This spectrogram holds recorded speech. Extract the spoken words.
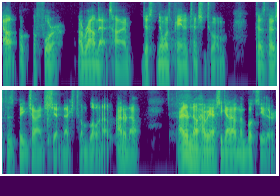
out be- before around that time. Just no one's paying attention to him because there's this big giant shit next to him blowing up. I don't know. I don't know how he actually got out in the books either.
